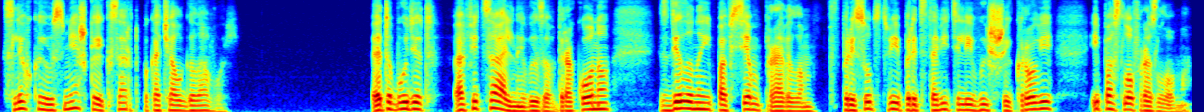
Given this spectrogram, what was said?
С легкой усмешкой Ксарт покачал головой. Это будет официальный вызов дракону, сделанный по всем правилам в присутствии представителей высшей крови и послов разлома.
